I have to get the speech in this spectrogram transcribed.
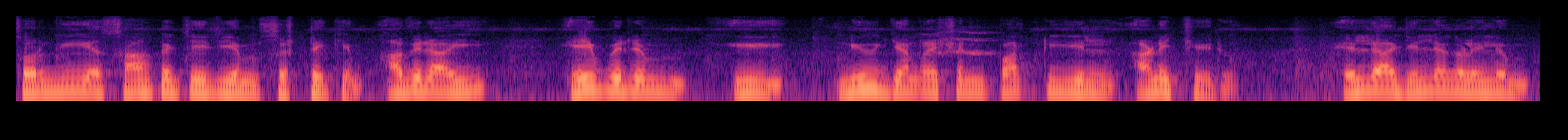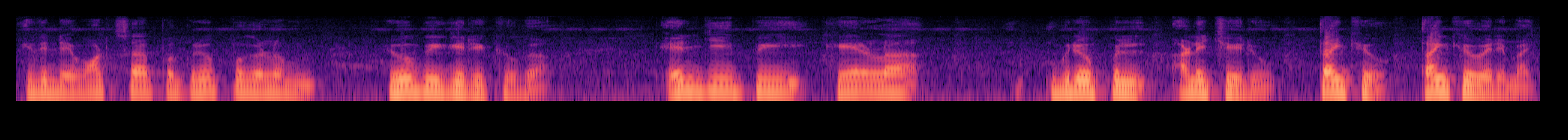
സ്വർഗീയ സാഹചര്യം സൃഷ്ടിക്കും. അതിനായി ഏവരും ഈ ന്യൂ ജനറേഷൻ പാർട്ടിയിൽ അണിചേരൂ. എല്ലാ ജില്ലകളിലും ഇതിന്റെ വാട്സാപ്പ് ഗ്രൂപ്പുകളും രൂപീകരിക്കുക. എൻ ജി പി കേരള ഗ്രൂപ്പിൽ അണിചേരൂ. Thank you. Thank you very much.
